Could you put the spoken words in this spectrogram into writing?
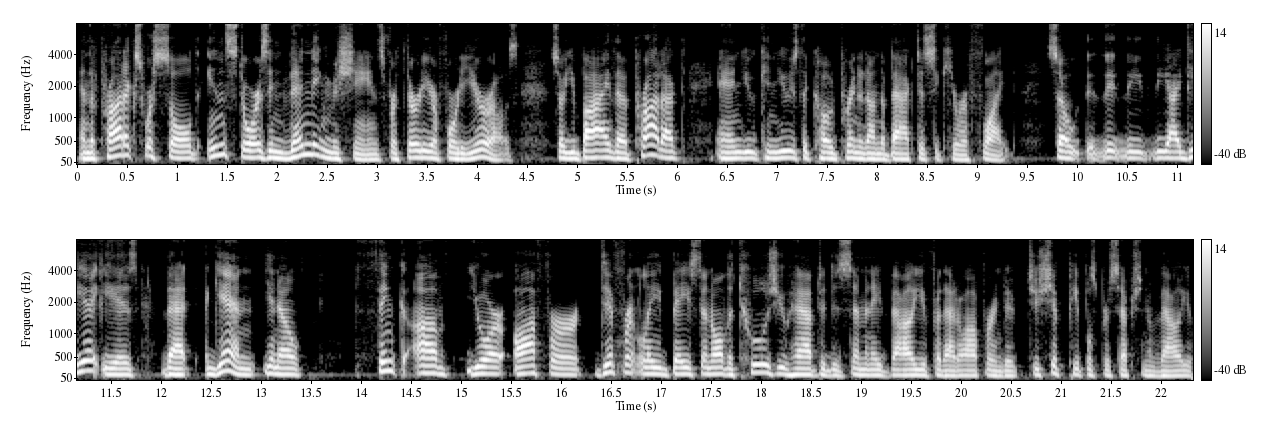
And the products were sold in stores in vending machines for 30 or 40 euros. So you buy the product and you can use the code printed on the back to secure a flight. So the, the, the idea is that, again, you know, think of your offer differently based on all the tools you have to disseminate value for that offer and to, to shift people's perception of value.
